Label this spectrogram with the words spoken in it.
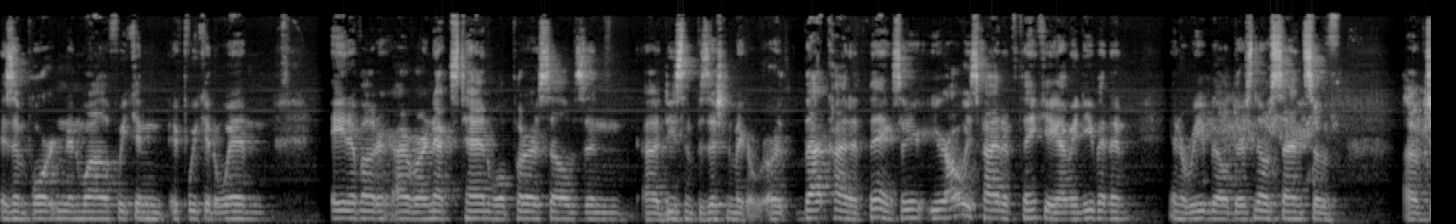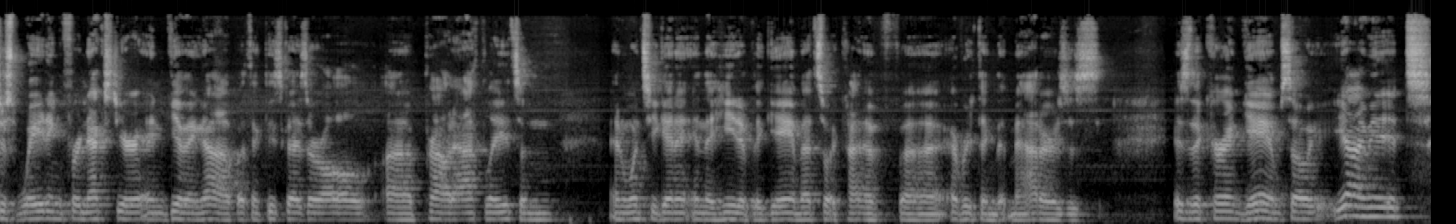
is important, and well, if we can if we can win eight of our, out of our next 10 we'll put ourselves in a decent position to make it or that kind of thing so you're, you're always kind of thinking i mean even in, in a rebuild there's no sense of of just waiting for next year and giving up i think these guys are all uh, proud athletes and and once you get in in the heat of the game that's what kind of uh, everything that matters is is the current game. So yeah, I mean, it's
